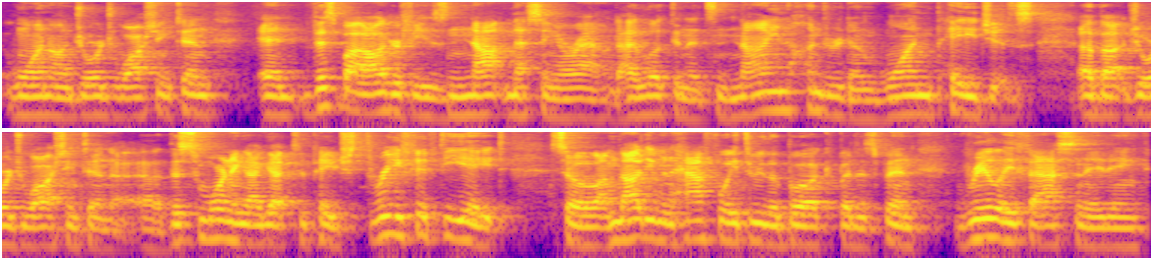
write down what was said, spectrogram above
one on George Washington. And this biography is not messing around. I looked and it's 901 pages about George Washington. Uh, this morning I got to page 358. So I'm not even halfway through the book, but it's been really fascinating.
